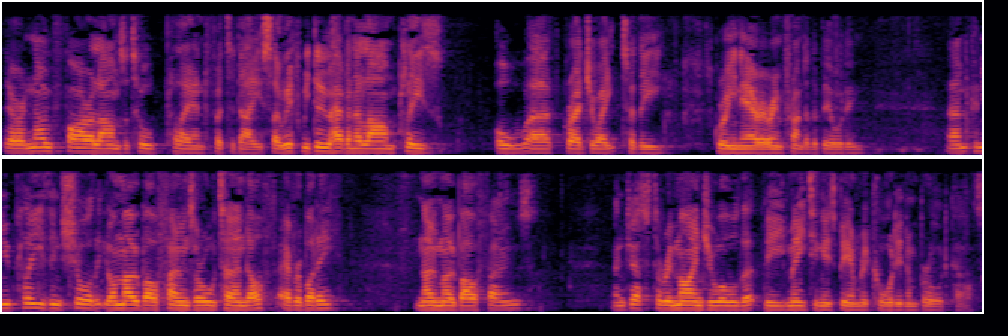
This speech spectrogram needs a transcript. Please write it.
there are no fire alarms at all planned for today, so if we do have an alarm, please all uh, graduate to the green area in front of the building. Um, can you please ensure that your mobile phones are all turned off, everybody? No mobile phones. And just to remind you all that the meeting is being recorded and broadcast.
